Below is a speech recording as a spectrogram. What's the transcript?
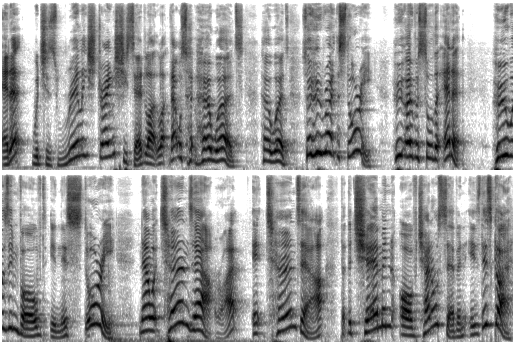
edit, which is really strange, she said. Like, like that was her, her words. Her words. So who wrote the story? Who oversaw the edit? Who was involved in this story? Now it turns out, right? It turns out that the chairman of Channel 7 is this guy.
